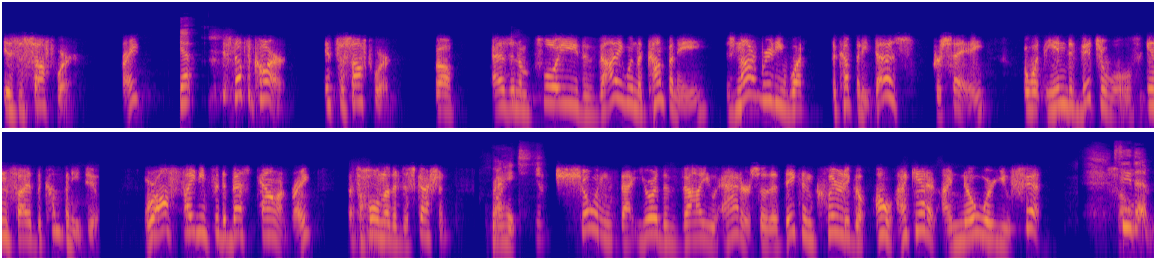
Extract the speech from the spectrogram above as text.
is the software, right? Yep. It's not the car, it's the software. Well, as an employee, the value in the company is not really what the company does per se, but what the individuals inside the company do. We're all fighting for the best talent, right? That's a whole other discussion. Right. You know, showing that you're the value adder so that they can clearly go, oh, I get it. I know where you fit. See, the,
